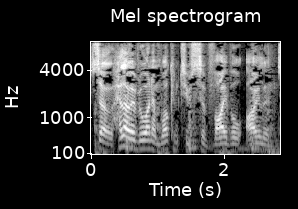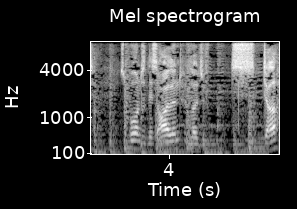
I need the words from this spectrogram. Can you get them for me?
So, hello everyone and welcome to Survival Island. Spawned on this island with loads of stuff.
